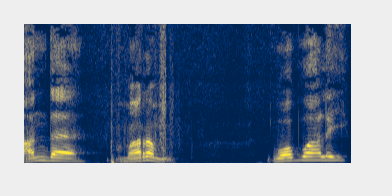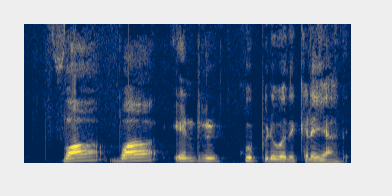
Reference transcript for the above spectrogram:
அந்த மரம் வௌவாலை வா வா என்று கூப்பிடுவது கிடையாது.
